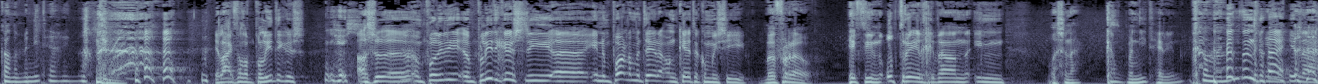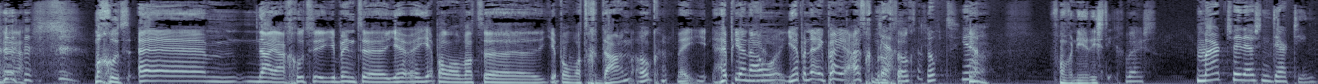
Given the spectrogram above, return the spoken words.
Ik kan het me niet herinneren. Je lijkt wel een politicus. Jeetje. Als eh, een, politi- een politicus die eh, in een parlementaire enquêtecommissie... Mevrouw, heeft u een optreden gedaan in... Was nou? Ik kan het me niet herinneren. Ik kan me niet nee, herinneren. nou, ja. Maar goed, ehm, nou ja, goed. Je, bent, eh, je, je, hebt al wat, eh, je hebt al wat gedaan ook. Nee, heb jij nou, je hebt een EP uitgebracht Ja, ook? klopt. Ja. Van wanneer is die geweest? Maart 2013.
